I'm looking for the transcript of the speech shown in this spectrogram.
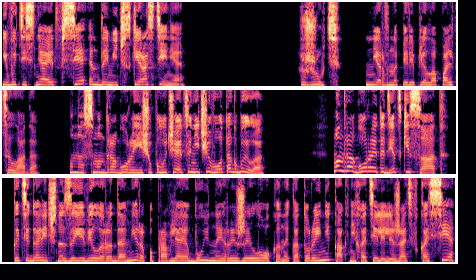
и вытесняет все эндемические растения. «Жуть!» — нервно переплела пальцы Лада. «У нас с Мандрагорой еще, получается, ничего так было!» «Мандрагора — это детский сад, категорично заявила Радомира, поправляя буйные рыжие локоны, которые никак не хотели лежать в косе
